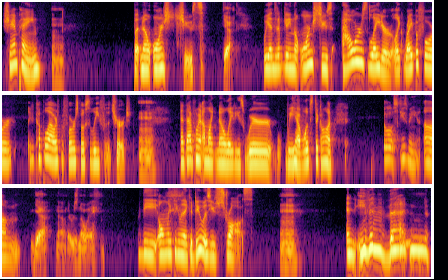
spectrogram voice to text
champagne, Mhm. but no orange juice. Yeah. We ended up getting the orange juice hours later, like right before, like a couple hours before we're supposed to leave for the church. hmm At that point, I'm like, no, ladies, we're we have lipstick on. Oh, excuse me. Um, Yeah, no, there was no way. the only thing they could do was use straws. hmm And even then,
